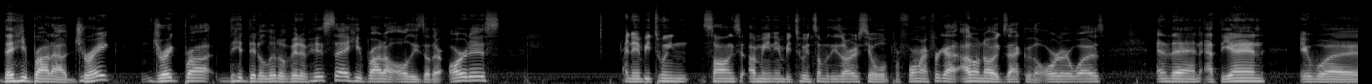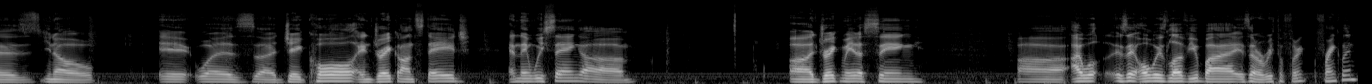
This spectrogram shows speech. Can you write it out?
Then he brought out Drake. Drake brought he did a little bit of his set. He brought out all these other artists. And in between songs, I mean, in between some of these artists, he will perform. I forgot. I don't know exactly the order it was. And then at the end, it was you know, it was uh, J Cole and Drake on stage, and then we sang. Uh, uh, Drake made us sing. Uh, I will. Is it "Always Love You" by? Is it Aretha Franklin?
